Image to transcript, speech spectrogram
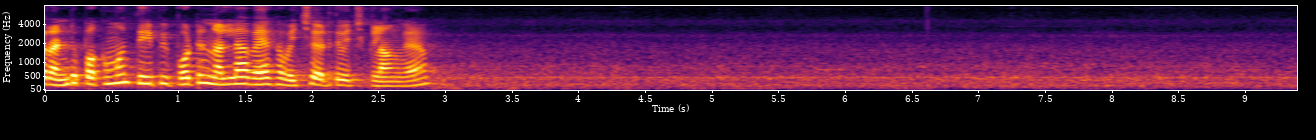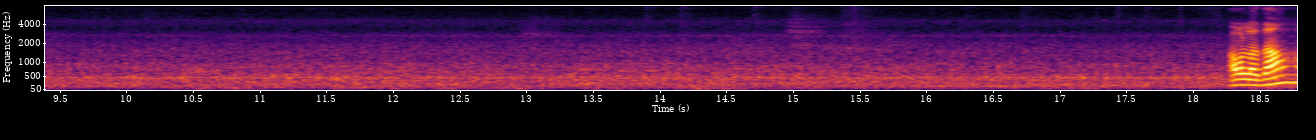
இப்போ ரெண்டு பக்கமும் திருப்பி போட்டு நல்லா வேக வச்சு எடுத்து வச்சுக்கலாங்க. அவ்வளோதான்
